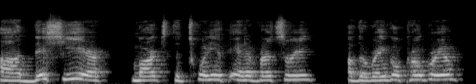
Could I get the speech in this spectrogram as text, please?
uh, this year marks the 20th anniversary of the Rangel program.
